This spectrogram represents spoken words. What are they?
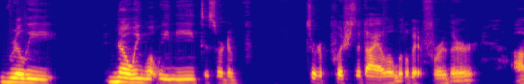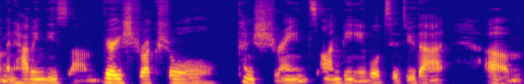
really knowing what we need to sort of sort of push the dial a little bit further um, and having these um, very structural constraints on being able to do that um,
